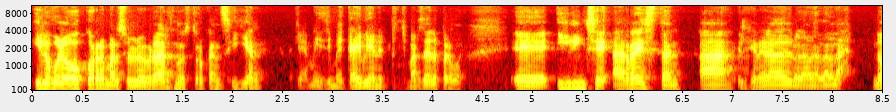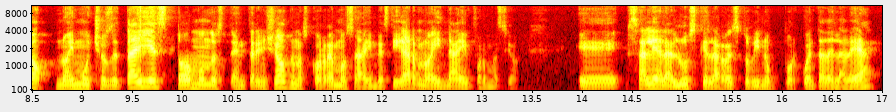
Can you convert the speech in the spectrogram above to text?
y luego luego corre Marcelo Ebrard, nuestro canciller, que a mí sí me cae bien el pinche Marcelo, pero bueno, eh, y dice, arrestan a el general, bla, bla, bla, bla. No, no hay muchos detalles, todo el mundo entra en shock, nos corremos a investigar, no hay nada de información. Eh, sale a la luz que el arresto vino por cuenta de la DEA,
